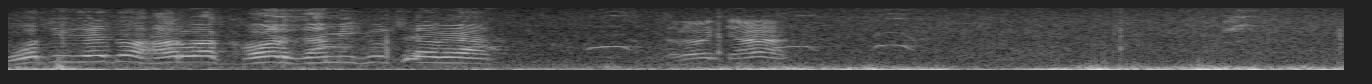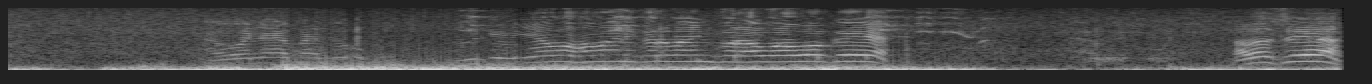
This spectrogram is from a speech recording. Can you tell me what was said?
ગોતી જાય તો હારું આ ખડ જામી ગયું છે હવે આ. હલો ચા. આવો ને આ બાજુ. કે એવો હવાણી કરવા પર આવો આવો કે. હવે છે?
